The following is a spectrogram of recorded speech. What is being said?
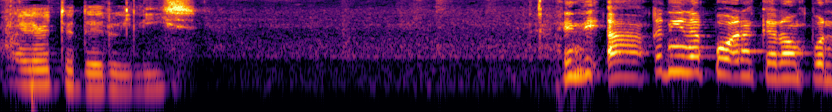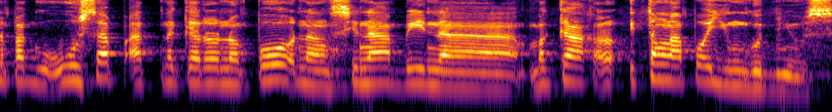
Prior to the release? Hindi ah kanina po nagkaroon po ng pag-uusap at nagkaroon na po ng sinabi na magkakaroon ito nga po yung good news.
